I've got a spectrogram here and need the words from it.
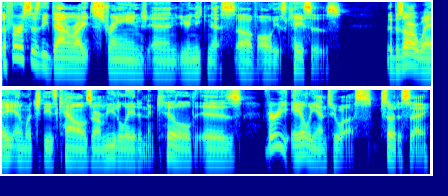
The first is the downright strange and uniqueness of all these cases. The bizarre way in which these cows are mutilated and killed is very alien to us, so to say.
